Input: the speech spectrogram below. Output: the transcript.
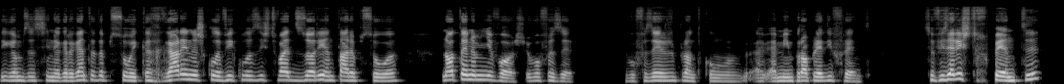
digamos assim, na garganta da pessoa e carregarem nas clavículas, isto vai desorientar a pessoa. Notem na minha voz, eu vou fazer. Eu vou fazer, pronto, com a, a mim própria é diferente. Se eu fizer isto de repente,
